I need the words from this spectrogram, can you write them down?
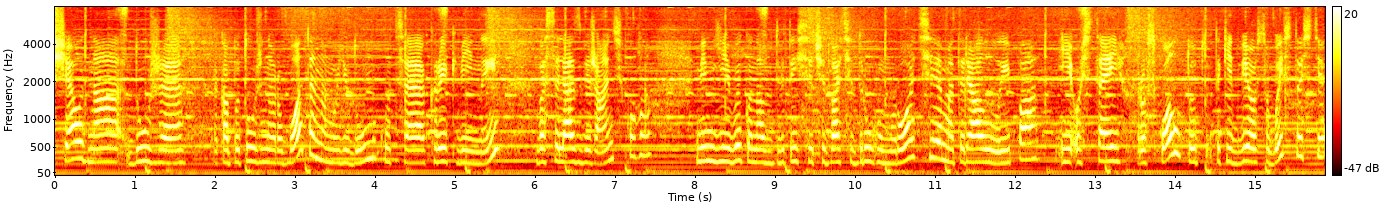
ще одна дуже така потужна робота, на мою думку, це Крик війни Василя Звіжанського. Він її виконав у 2022 році. Матеріал липа. І ось цей розкол тут такі дві особистості.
